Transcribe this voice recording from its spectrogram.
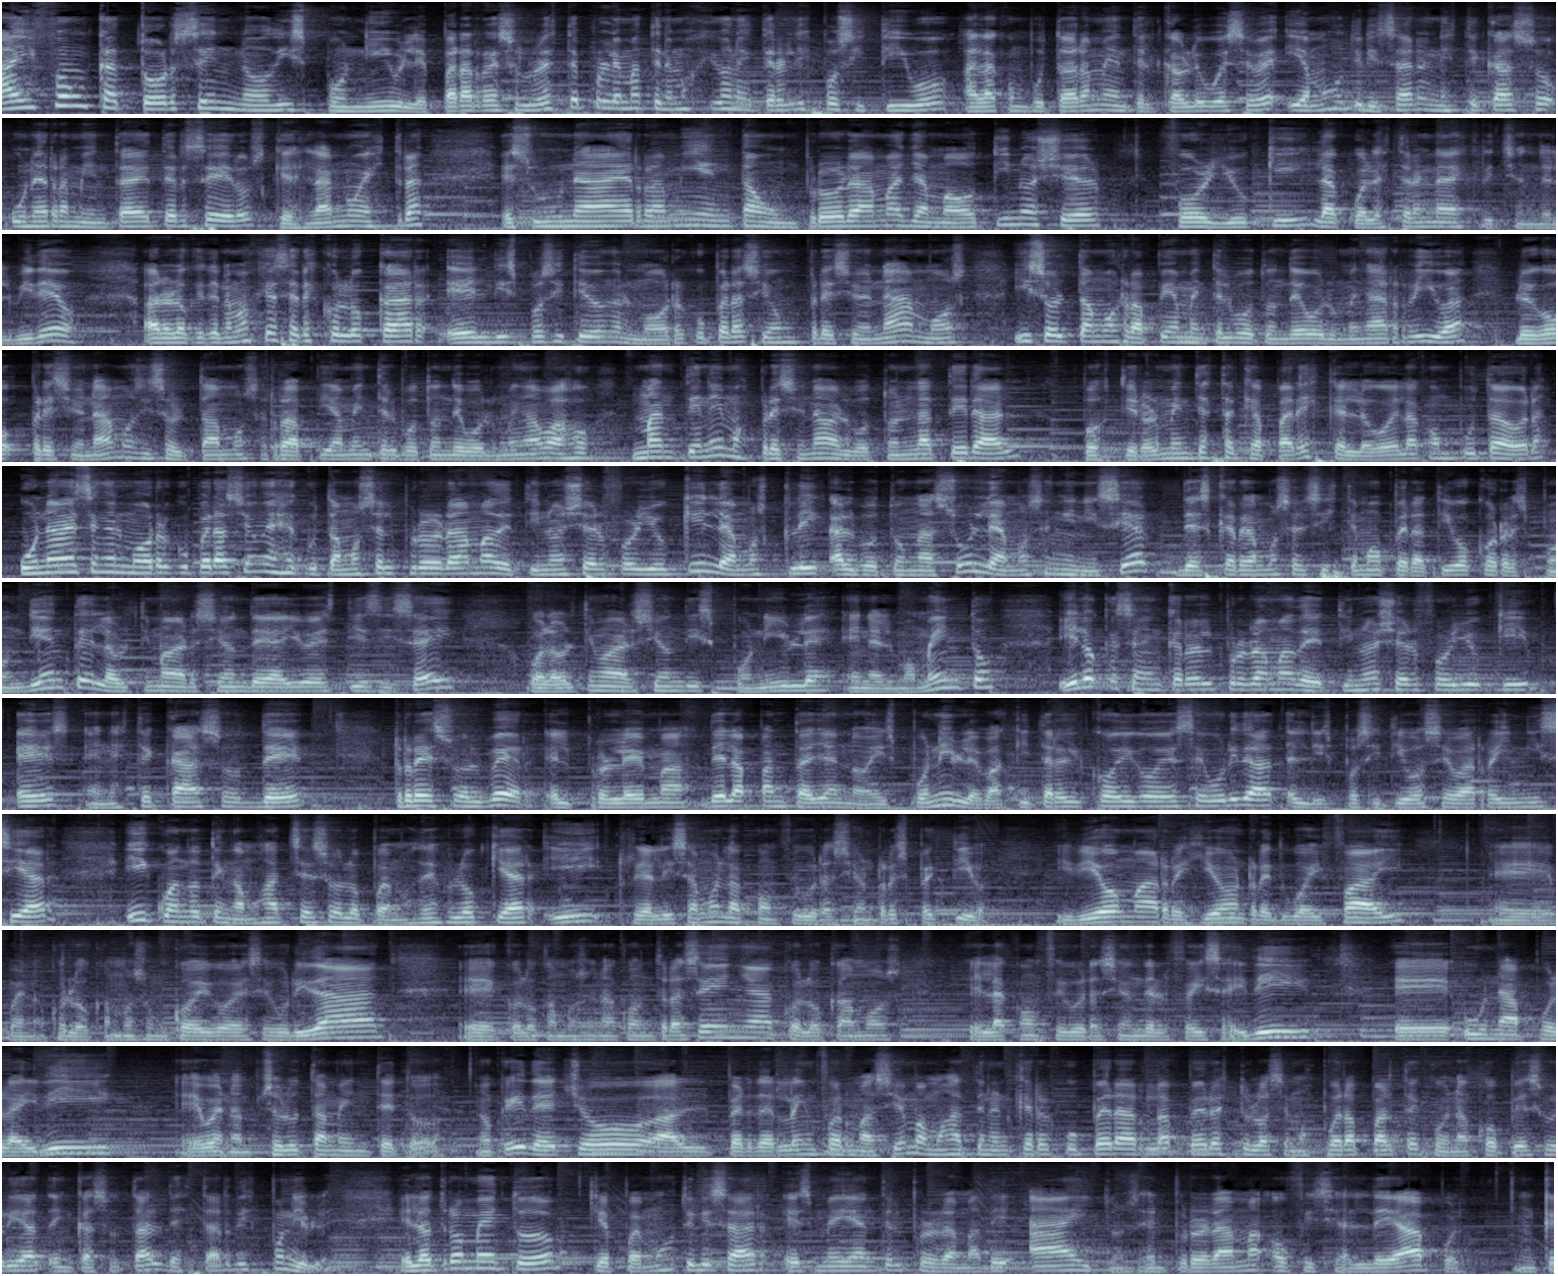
iPhone 14 no disponible. Para resolver este problema tenemos que conectar el dispositivo a la computadora mediante el cable USB y vamos a utilizar en este caso una herramienta de terceros que es la nuestra. Es una herramienta, un programa llamado TinoShare for YuKey, la cual estará en la descripción del video. Ahora lo que tenemos que hacer es colocar el dispositivo en el modo recuperación, presionamos y soltamos rápidamente el botón de volumen arriba, luego presionamos y soltamos rápidamente el botón de volumen abajo, mantenemos presionado el botón lateral, posteriormente hasta que aparezca el logo de la computadora. Una vez en el modo recuperación ejecutamos el programa de TinoShare for YuKey, le damos clic al botón azul, le damos en iniciar, descargamos el sistema operativo correspondiente, la última versión de iOS 16 o la última versión disponible en el momento y lo que se encarga el programa de TinoShare for YuKey es en este caso de resolver el problema de la pantalla no disponible. Va a quitar el código de seguridad, el dispositivo se va a reiniciar y cuando tengamos acceso lo podemos desbloquear y realizamos la configuración respectiva. Idioma, región, red Wi-Fi, eh, bueno, colocamos un código de seguridad, eh, colocamos una contraseña, colocamos eh, la configuración del Face ID, un Apple ID, bueno, absolutamente todo. ¿ok? De hecho, al perder la información vamos a tener que recuperarla, pero esto lo hacemos por aparte con una copia de seguridad en caso tal de estar disponible. El otro método que podemos utilizar es mediante el programa de iTunes, el programa oficial de Apple. ¿ok?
